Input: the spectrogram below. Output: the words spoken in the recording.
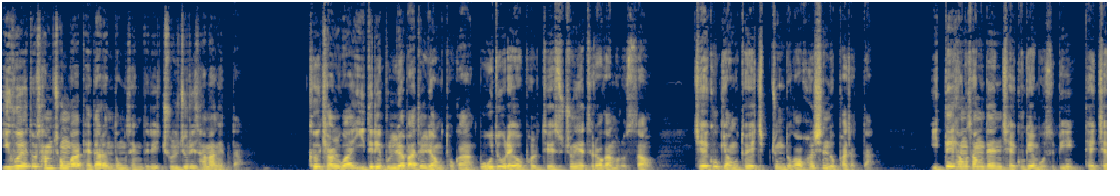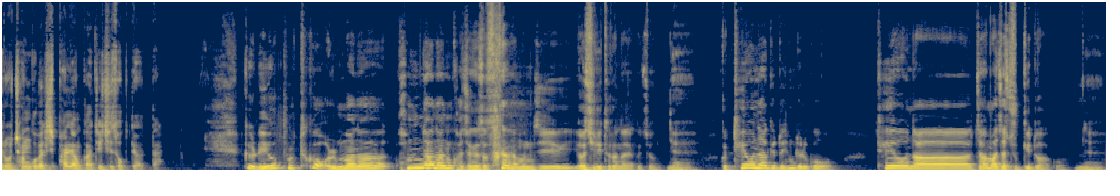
이후에도 삼촌과 배다른 동생들이 줄줄이 사망했다. 그 결과 이들이 물려받을 영토가 모두 레오폴트의 수중에 들어감으로써 제국 영토의 집중도가 훨씬 높아졌다. 이때 형성된 제국의 모습이 대체로 1918년까지 지속되었다. 그 레오폴트가 얼마나 험난한 과정에서 살아남은지 여실히 드러나요, 그죠? 예. 그 태어나기도 힘들고 태어나자마자 죽기도 하고. 네.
